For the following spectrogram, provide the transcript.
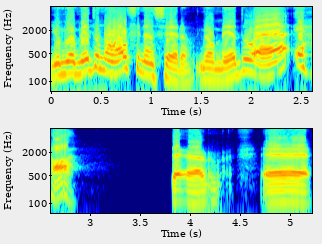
E o meu medo não é o financeiro, meu medo é errar. É, é,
